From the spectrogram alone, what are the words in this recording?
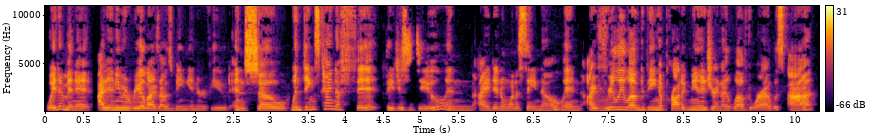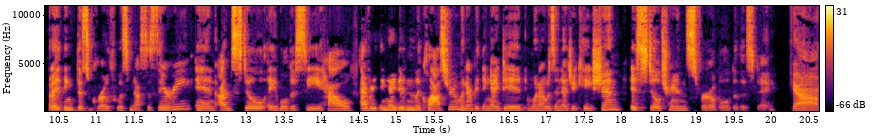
wait a minute, I didn't even realize I was being interviewed. And so when things kind of fit, they just do. And I didn't want to say no. And I really loved being a product manager and I loved where I was at. But I think this growth was necessary. And I'm still able to see how everything I did in the classroom and everything I did when I was in education is still transferable to this day. Yeah.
